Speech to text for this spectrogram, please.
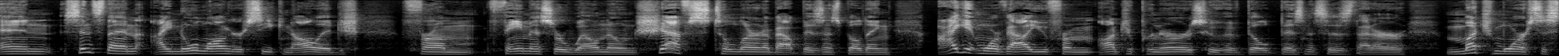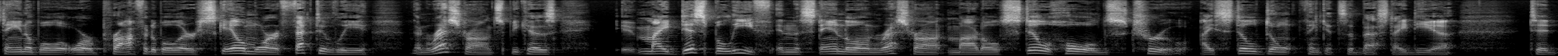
And since then i no longer seek knowledge from famous or well-known chefs to learn about business building. I get more value from entrepreneurs who have built businesses that are much more sustainable or profitable or scale more effectively than restaurants because my disbelief in the standalone restaurant model still holds true. I still don't think it's the best idea to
